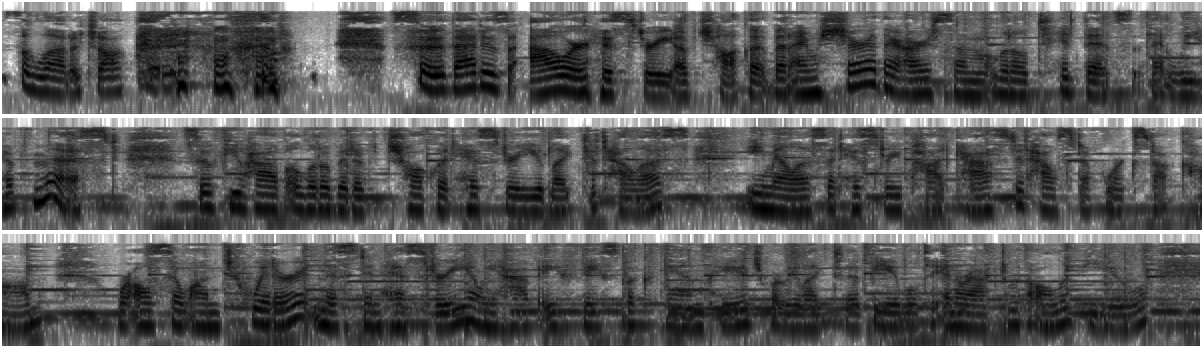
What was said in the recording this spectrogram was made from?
It's a lot of chocolate. So that is our history of chocolate, but I'm sure there are some little tidbits that we have missed. So if you have a little bit of chocolate history you'd like to tell us, email us at historypodcast at howstuffworks.com. We're also on Twitter at Missed in History, and we have a Facebook fan page where we like to be able to interact with all of you.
